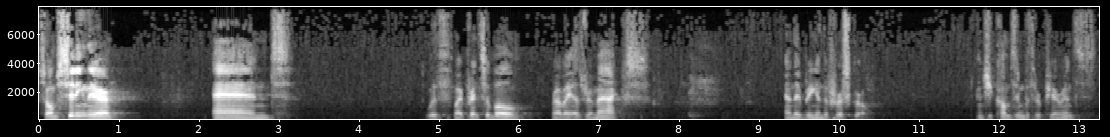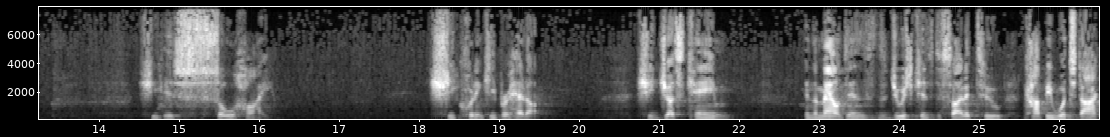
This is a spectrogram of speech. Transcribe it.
So I'm sitting there and with my principal, Rabbi Ezra Max, and they bring in the first girl. And she comes in with her parents. She is so high. She couldn't keep her head up. She just came in the mountains. The Jewish kids decided to copy Woodstock,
